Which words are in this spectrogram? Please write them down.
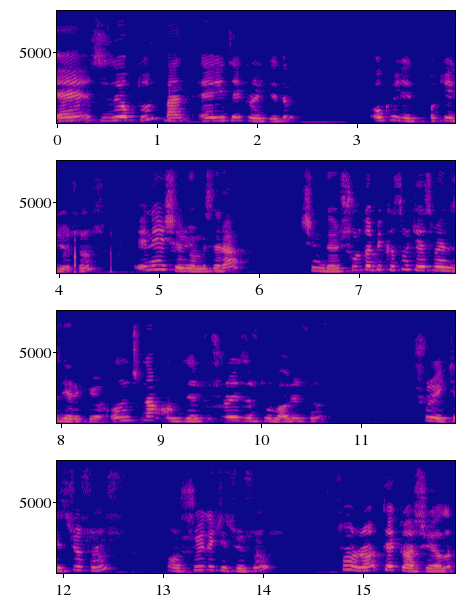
E sizde yoktur. Ben E'yi tekrar ekledim. OK, OK diyorsunuz. E ne işe yarıyor mesela? Şimdi şurada bir kısmı kesmeniz gerekiyor. Onun için ne yapmanız gerekiyor? Şurayı zırt tool'u alıyorsunuz. Şurayı kesiyorsunuz. Sonra şurayı da kesiyorsunuz. Sonra tekrar şey alıp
